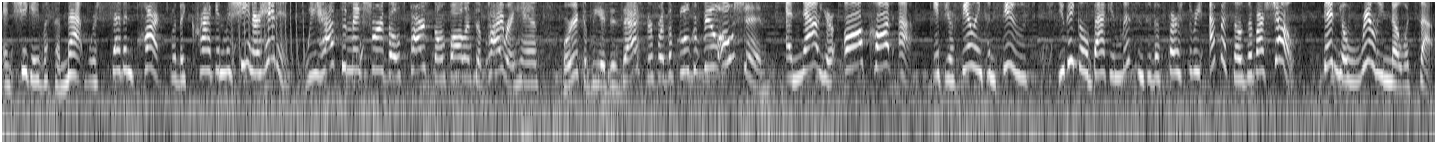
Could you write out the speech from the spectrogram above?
and she gave us a map where seven parts for the Kraken machine are hidden. We have to make sure those parts don't fall into pirate hands, or it could be a disaster for the Pflugerville Ocean. And now you're all caught up. If you're feeling confused, you can go back and listen to the first three episodes of our show. Then you'll really know what's up.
